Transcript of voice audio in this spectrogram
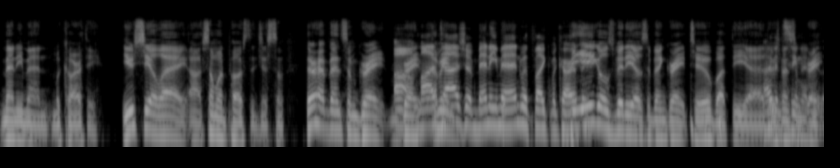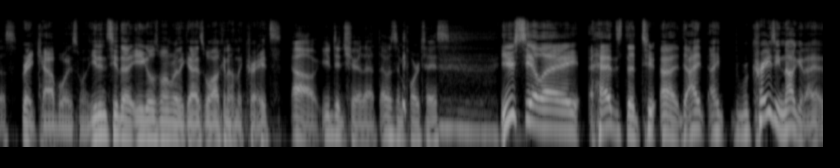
many men McCarthy. UCLA, uh, someone posted just some. There have been some great, Oh, great I mean, montage of many men with Mike McCarthy. the Eagles videos have been great too, but the uh, there's been seen some great, great Cowboys ones. You didn't see the Eagles one where the guy's walking on the crates. oh, you did share that. That was in poor taste. UCLA heads the two. Uh, I, I crazy nugget. I,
